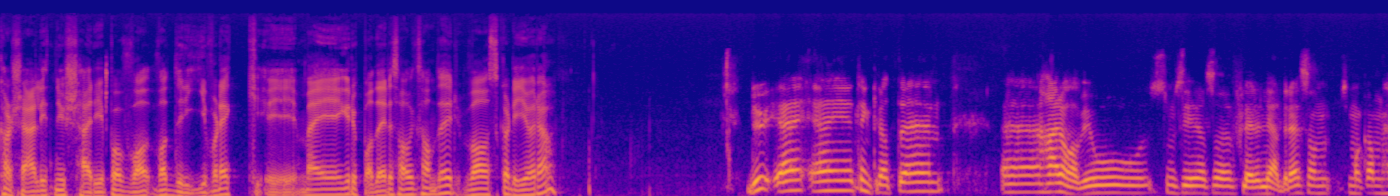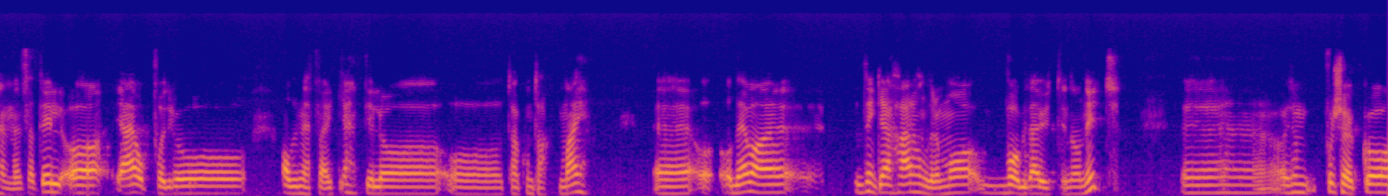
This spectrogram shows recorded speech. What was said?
kanskje er litt nysgjerrige på hva, hva driver dere med i gruppa deres, Aleksander? Hva skal de gjøre? Du, jeg, jeg tenker at eh, her har vi jo som sier, altså, flere ledere som, som, man kan henvende seg til. Og jeg oppfordrer jo alle i nettverket til å, å, ta kontakt med meg. Eh, og, og, det var tenker jeg, Her handler det om å våge deg ut i noe nytt. Eh, og liksom forsøke å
